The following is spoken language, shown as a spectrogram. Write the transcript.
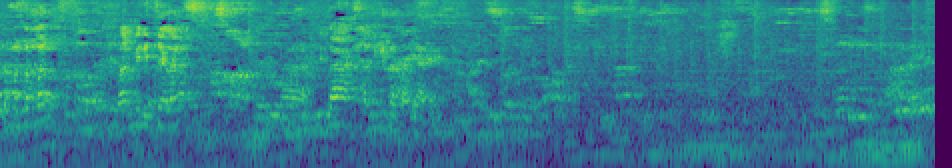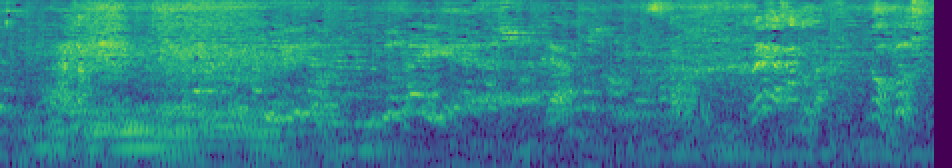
teman-teman one minute challenge. Kita nanti kita bayar ya. Mantap. Ya. Sebenarnya nggak satu, Pak. Double.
